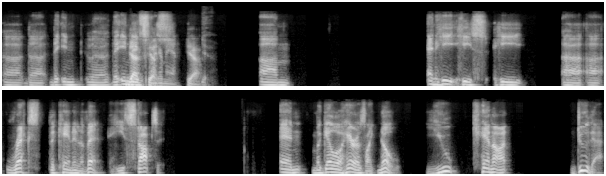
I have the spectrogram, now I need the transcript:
uh the the in uh, the Indian Yes, yes. Spider-Man Yeah. um and he he's he uh uh wrecks the canon event. He stops it. And miguel O'Hara is like no you cannot do that.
